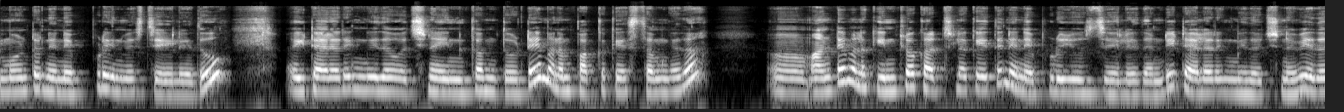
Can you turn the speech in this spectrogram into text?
అమౌంట్ నేను ఎప్పుడు ఇన్వెస్ట్ చేయలేదు. ఈ టైలరింగ్ మీద వచ్చిన ఇన్కమ్ తోటే మనం పక్కకేస్తాం కదా అంటే మనకి ఇంట్లో ఖర్చులకైతే నేను ఎప్పుడు యూజ్ చేయలేదండి. టైలరింగ్ మీద వచ్చినవి ఏదో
